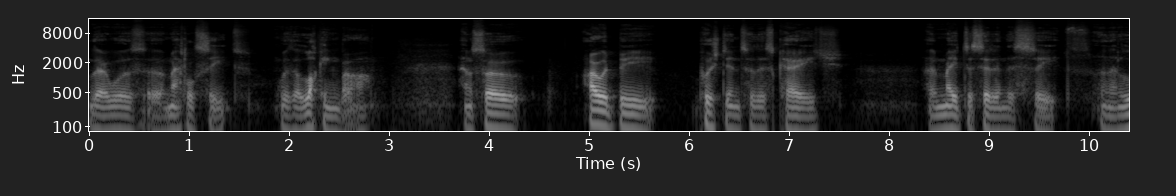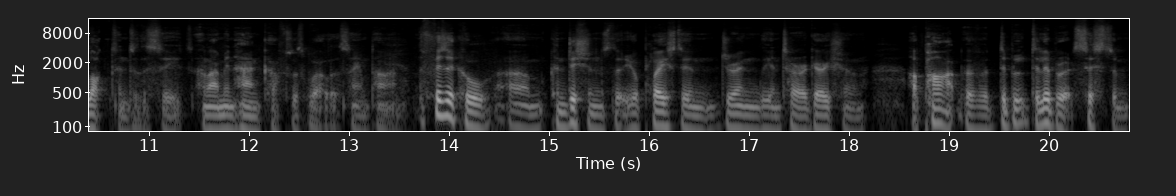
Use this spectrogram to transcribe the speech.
there was a metal seat with a locking bar. And so I would be pushed into this cage and made to sit in this seat and then locked into the seat and I'm in handcuffs as well at the same time. The physical um, conditions that you're placed in during the interrogation are part of a de deliberate system.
